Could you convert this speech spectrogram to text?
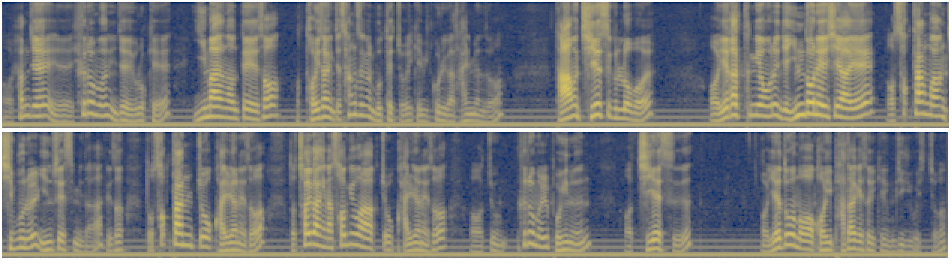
어, 현재 예, 흐름은 이제 이렇게 2만 원대에서 더 이상 이제 상승을 못했죠. 이렇게 윗꼬리가 달면서 다음은 GS 글로벌. 어, 얘 같은 경우는 이제 인도네시아의 어, 석탄광 지분을 인수했습니다. 그래서 또 석탄 쪽 관련해서 또 철강이나 석유화학 쪽 관련해서 어, 좀 흐름을 보이는 어, GS 어, 얘도 뭐 거의 바닥에서 이렇게 움직이고 있죠.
